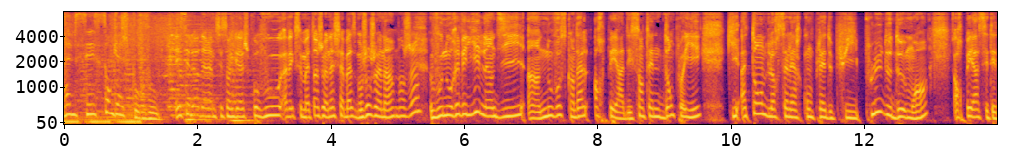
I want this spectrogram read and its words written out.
RMC s'engage pour vous. Et c'est l'heure d'RMC s'engage pour vous avec ce matin Johanna Chabas. Bonjour Johanna. Bonjour. Vous nous révéliez lundi un nouveau scandale Orpea, des centaines d'employés qui attendent leur salaire complet depuis plus de deux mois. Orpea s'était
